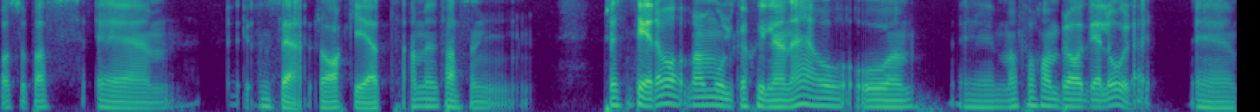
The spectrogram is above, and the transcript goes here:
vara så pass eh, säga, rak i att ja, men fasen, presentera vad, vad de olika skillnaderna är och, och eh, man får ha en bra dialog där. Eh,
